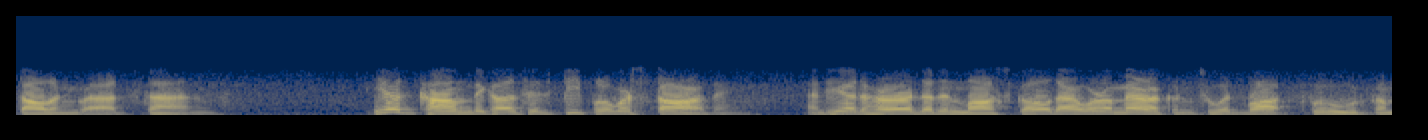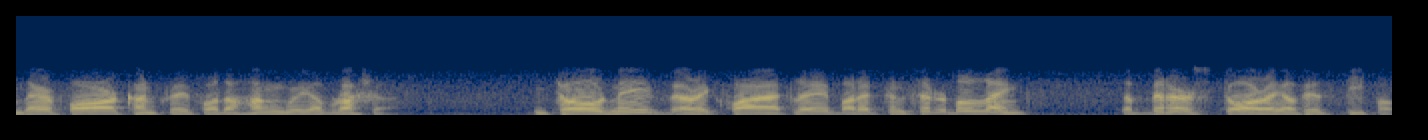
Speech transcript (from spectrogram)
Stalingrad stands. He had come because his people were starving, and he had heard that in Moscow there were Americans who had brought food from their far country for the hungry of Russia. He told me, very quietly, but at considerable length, the bitter story of his people,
